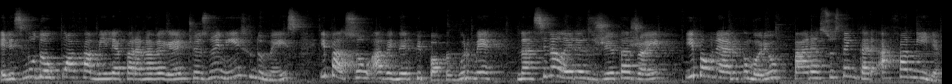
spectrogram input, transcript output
Ele se mudou com a família para Navegantes no início do mês e passou a vender pipoca gourmet nas sinaleiras de Itajaí e Balneário Camboriú para sustentar a família.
